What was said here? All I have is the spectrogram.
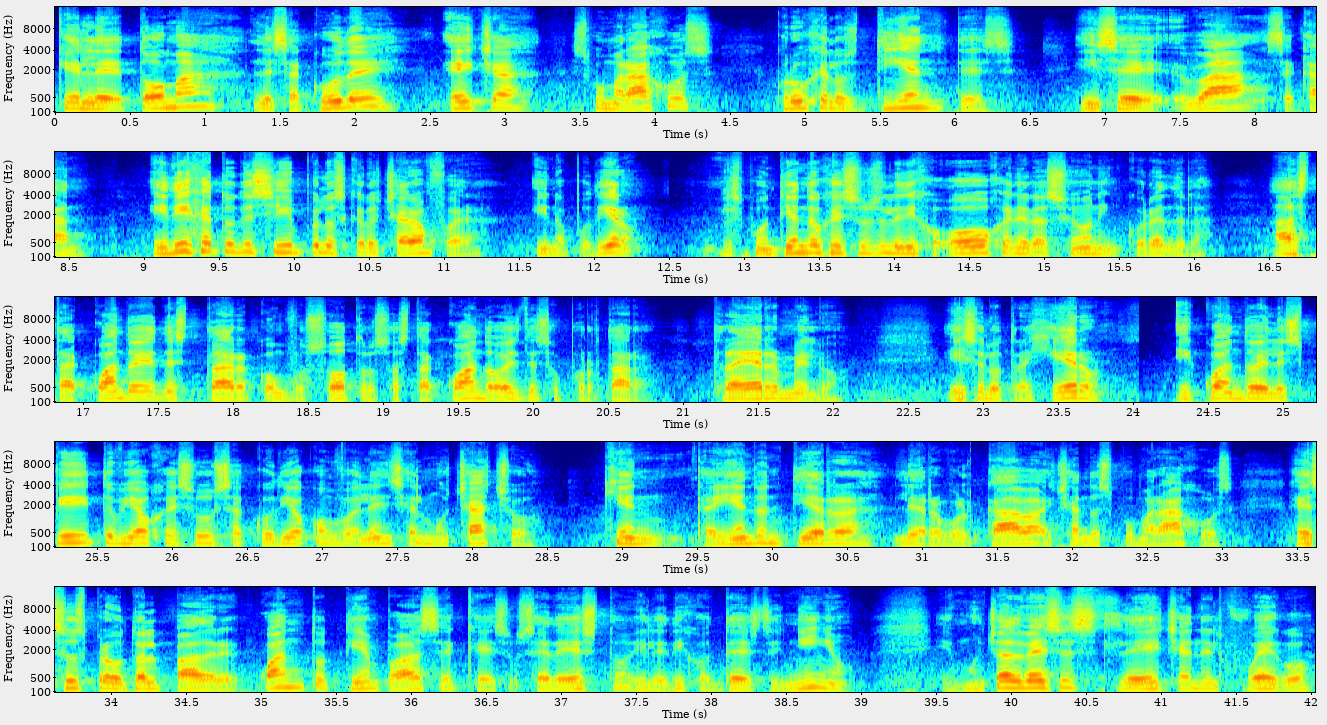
que le toma, le sacude, echa espumarajos, cruje los dientes y se va secando. Y dije a tus discípulos que lo echaran fuera y no pudieron. Respondiendo Jesús le dijo, oh generación incrédula, ¿hasta cuándo he de estar con vosotros? ¿Hasta cuándo he de soportar? Traérmelo. Y se lo trajeron. Y cuando el espíritu vio a Jesús, sacudió con violencia al muchacho, quien cayendo en tierra le revolcaba echando espumarajos. Jesús preguntó al padre, ¿cuánto tiempo hace que sucede esto? Y le dijo, desde niño. Y muchas veces le echan el fuego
